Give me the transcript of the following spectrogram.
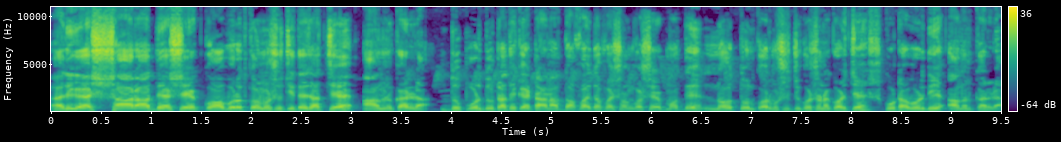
এদিকে সারা দেশে অবরোধ কর্মসূচিতে যাচ্ছে আন্দোলনকারীরা। দুপুর দুটা থেকে টানা দফায় দফায় সংঘর্ষের মধ্যে নতুন কর্মসূচি ঘোষণা করছে কোটাবর্দী আন্দোলনকারীরা।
